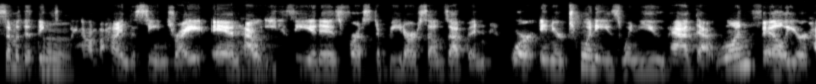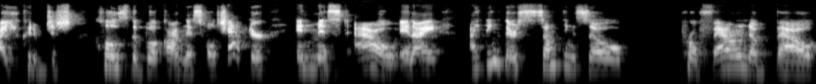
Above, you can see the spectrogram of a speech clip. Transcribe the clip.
some of the things mm. going on behind the scenes right and how mm. easy it is for us to beat ourselves up and or in your 20s when you had that one failure how you could have just closed the book on this whole chapter and mm-hmm. missed out and i i think there's something so profound about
